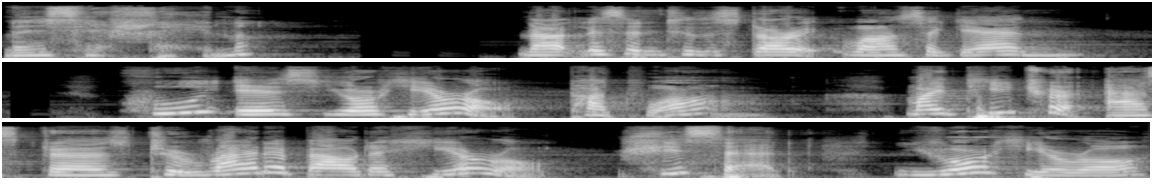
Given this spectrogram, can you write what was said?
能写谁呢？Now listen to the story once again. Who is your hero? Part one. My teacher asked us to write about a hero. She said, Your hero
